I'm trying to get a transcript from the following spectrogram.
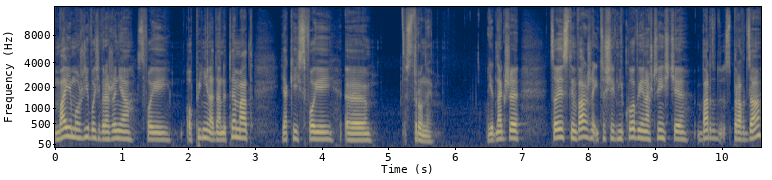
mają możliwość wyrażenia swojej opinii na dany temat, jakiejś swojej e, strony. Jednakże, co jest tym ważne i co się w Mikłowie na szczęście bardzo sprawdza,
